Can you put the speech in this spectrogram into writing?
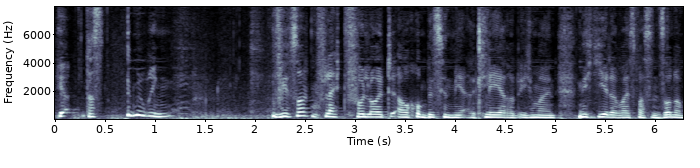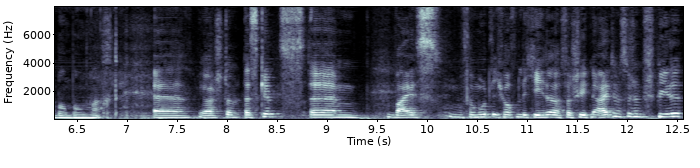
Ja, das im Übrigen, wir sollten vielleicht für Leute auch ein bisschen mehr erklären. Ich meine, nicht jeder weiß, was ein Sonderbonbon macht. Äh, ja, stimmt. Es gibt, ähm, weiß vermutlich hoffentlich jeder verschiedene Items im Spiel.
